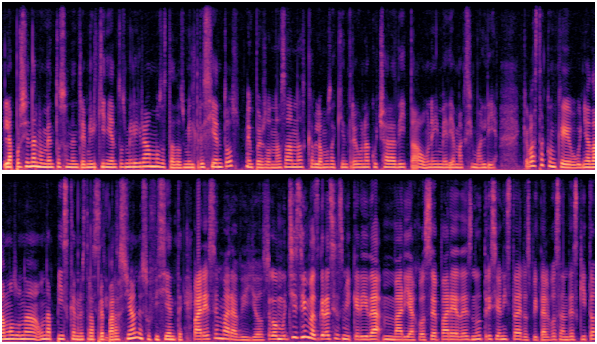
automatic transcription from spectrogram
La porción al momento son entre 1500 miligramos hasta 2300 en personas sanas, que hablamos aquí entre una cucharadita o una y media máximo al día. Que basta con que añadamos una, una pizca en nuestra preparación, es suficiente. Parece maravilloso. Muchísimas gracias, mi querida María José Paredes, nutricionista del Hospital Bozán de Esquito.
